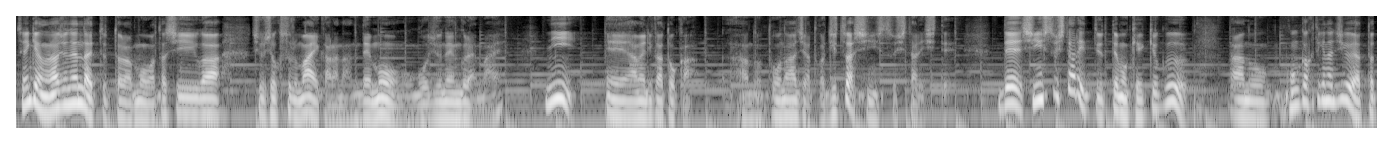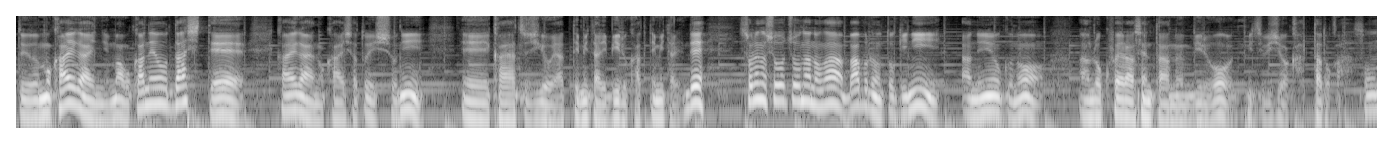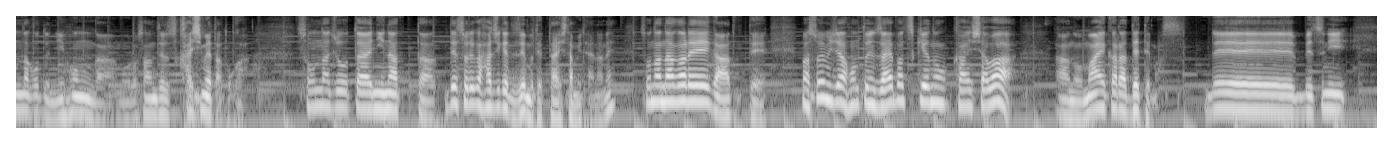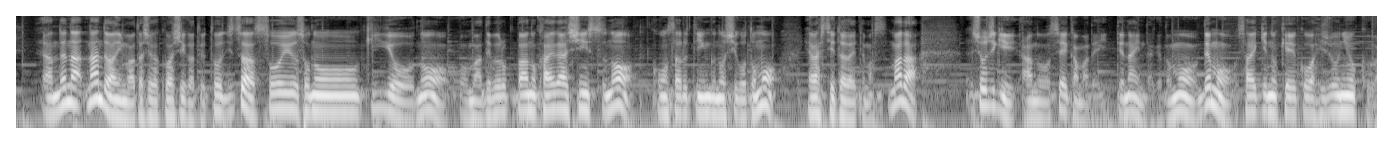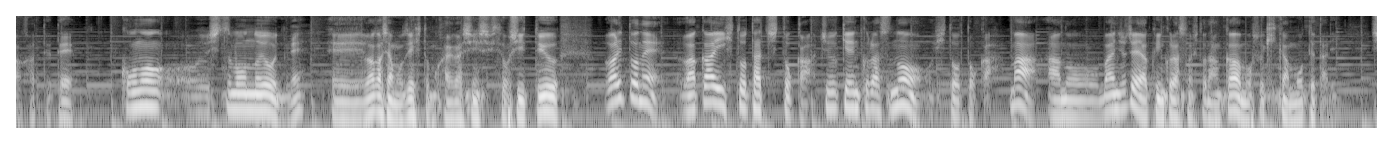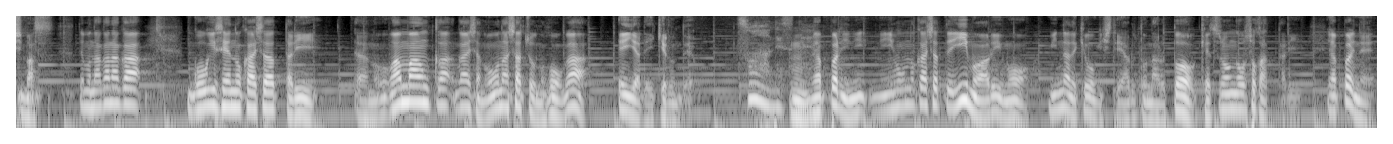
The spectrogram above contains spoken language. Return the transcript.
1970年代って言ったらもう私が就職する前からなんでもう50年ぐらい前に、えー、アメリカとかあの東南アジアとか実は進出したりしてで進出したりって言っても結局あの本格的な事業やったというのも海外に、まあ、お金を出して海外の会社と一緒に、えー、開発事業をやってみたりビル買ってみたり。でそれの象徴なのがバブルの時にあのニューヨークのあのロックフェラーセンターのビルを三菱は買ったとかそんなこと日本がもうロサンゼルス買い占めたとかそんな状態になった。でそれがはじけて全部撤退したみたいなね。そんな流れがあって、まあ、そういう意味じゃ本当に財閥系の会社はあの前から出てます。で別にでななんで今私が詳しいかというと実はそういうその企業の、まあ、デベロッパーの海外進出のコンサルティングの仕事もやらせていただいてます。まだ正直あの成果までいってないんだけどもでも最近の傾向は非常によく分かっててこの質問のようにね、えー、我が社もぜひとも海外進出してほしいっていう割とね若い人たちとか中堅クラスの人とかまああの場合によっては役員クラスの人なんかはもうそういう危機感持ってたりします。でもなかなか合議制の会社だったりあのワンマン会社のオーナー社長の方がエイヤでいけるんだよ。そうなんですね、うん、やっぱり日本の会社っていいも悪いもみんなで協議してやるとなると結論が遅かったりやっぱりね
